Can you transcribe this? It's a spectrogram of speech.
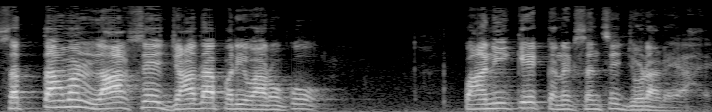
सत्तावन लाख से ज़्यादा परिवारों को पानी के कनेक्शन से जोड़ा गया है।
